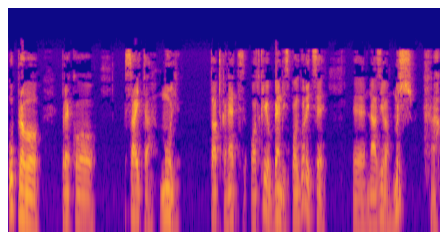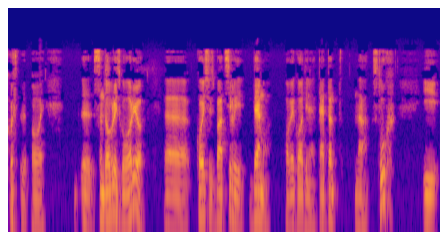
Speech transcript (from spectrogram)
upravo preko sajta mulj.net otkrio bend iz Podgorice, e, naziva Mrš, ako ovaj, e, sam dobro izgovorio, e, koji su izbacili demo ove godine Tentant na sluh i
